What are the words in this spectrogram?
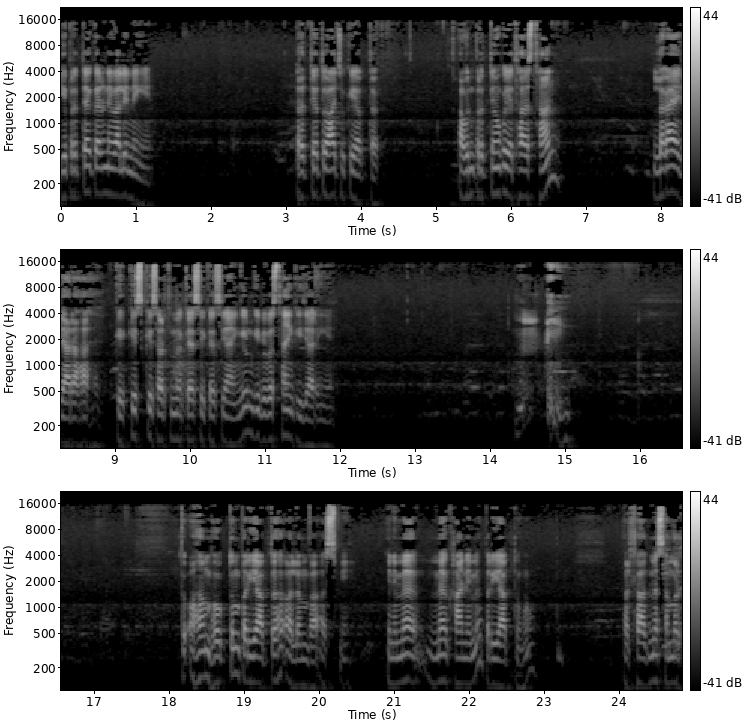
ये प्रत्यय करने वाले नहीं है। प्रत्यय तो आ चुके अब तक। अब उन प्रत्ययों को यथास्थान लगाया जा रहा है कि किस किस अर्थ में कैसे कैसे आएँगे उनकी व्यवस्थाएँ की जा रही हैं। तो अहम भोक्तुम पर्याप्त अलम व अस्मि। यानी मैं मैं खाने में पर्याप्त हूँ। अर्थात मैं समर्थ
